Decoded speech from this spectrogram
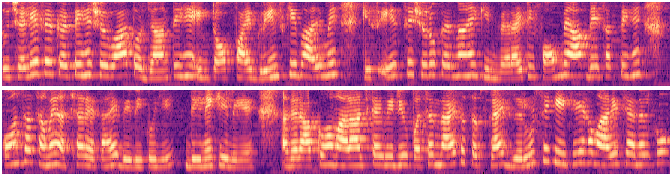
तो चलिए फिर करते हैं शुरुआत और जानते हैं इन टॉप फाइव ग्रेन्स के बारे में, किस एज से शुरू करना है, किन वेराइटी फॉर्म में आप दे सकते हैं, कौन सा समय अच्छा रहता है बेबी को ये देने के लिए। अगर आपको हमारा आज का वीडियो पसंद आए तो सब्सक्राइब ज़रूर से कीजिए हमारे चैनल को।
